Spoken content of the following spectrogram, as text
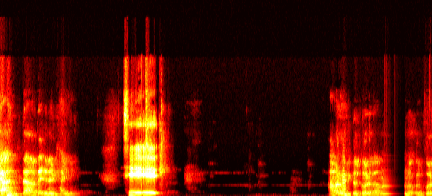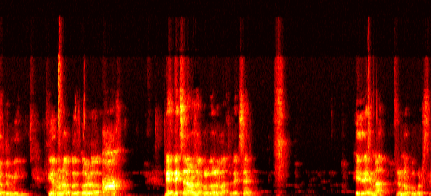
জানতাম তাই জন্য আমি খাইনি ছি। আমার নকল করো আমার নকল করো তুমি। তুই আমার নকল করো। দেখছেন আমার নকল করল মাত্র দেখছেন? এই দেখেন মাত্র নকল করছে।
